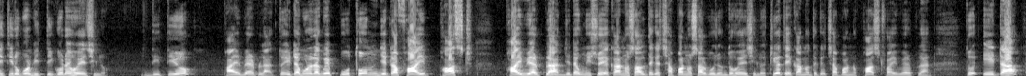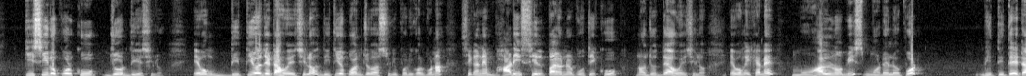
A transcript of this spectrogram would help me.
নীতির ওপর ভিত্তি করে হয়েছিল? দ্বিতীয় ফাইভ ইয়ার প্ল্যান তো এটা মনে রাখবে প্রথম যেটা five first five year plan যেটা উনিশশো একান্ন সাল থেকে ছাপান্ন সাল পর্যন্ত হয়েছিল, ঠিক আছে? একান্ন থেকে ছাপান্ন ফার্স্ট ফাইভ ইয়ার প্ল্যান তো এটা কৃষির ওপর খুব জোর দিয়েছিল। এবং দ্বিতীয় যেটা হয়েছিল, দ্বিতীয় পঞ্চবার্ষিকী পরিকল্পনা, সেখানে ভারী শিল্পায়নের প্রতি খুব নজর দেওয়া হয়েছিল। এবং এখানে মহালনবিস মডেলের ওপর ভিত্তিতে এটা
